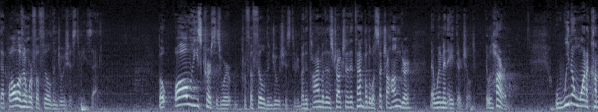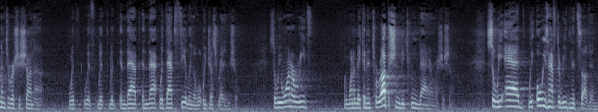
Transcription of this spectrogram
that all of them were fulfilled in Jewish history, said. But all these curses were fulfilled in Jewish history. By the time of the destruction of the temple, there was such a hunger that women ate their children. It was horrible. We don't want to come into Rosh Hashanah with, with, with, with, in that, in that, with that feeling of what we just read in Shul. So we want to read, we want to make an interruption between that and Rosh Hashanah. So we add, we always have to read Nitzavim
